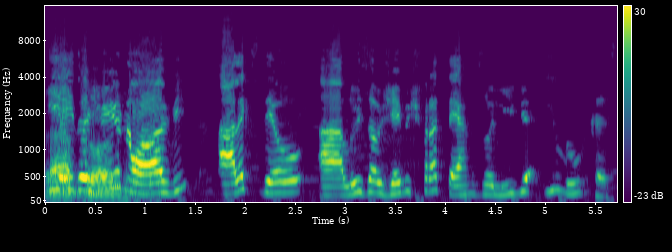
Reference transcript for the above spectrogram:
E em 2009 2009, Alex deu a luz aos gêmeos fraternos, Olivia e Lucas.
